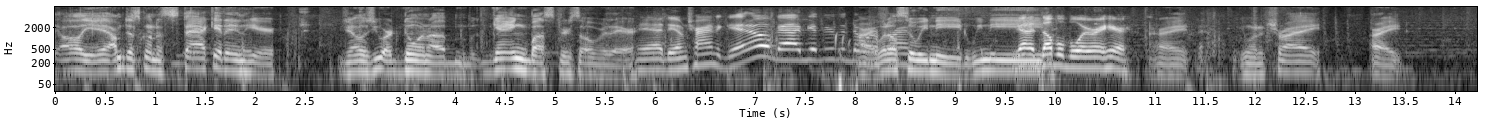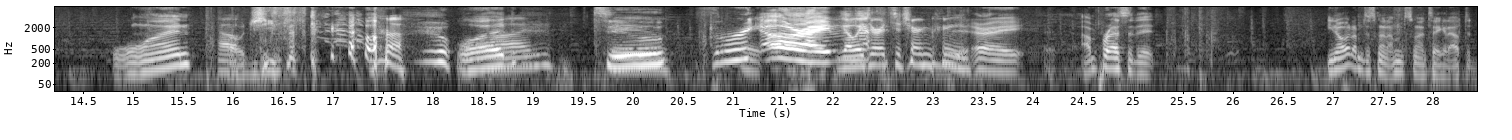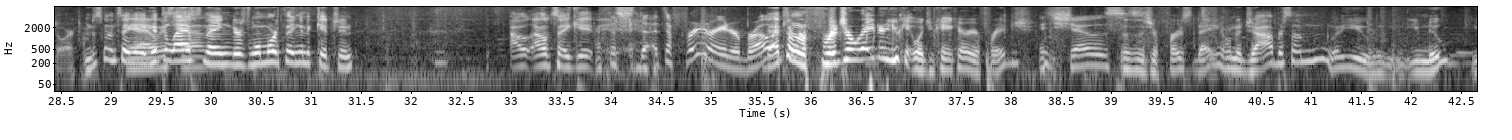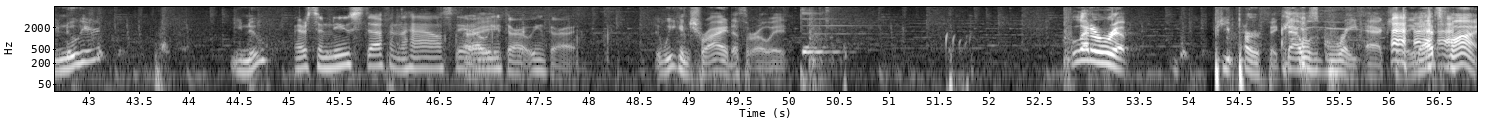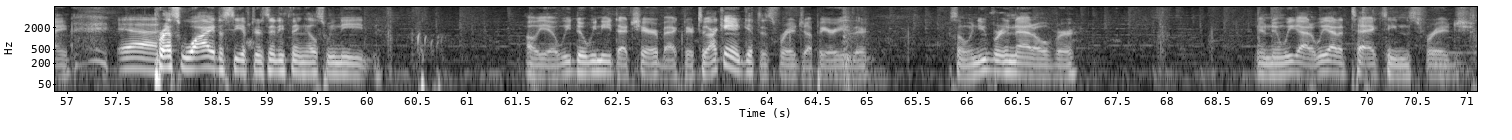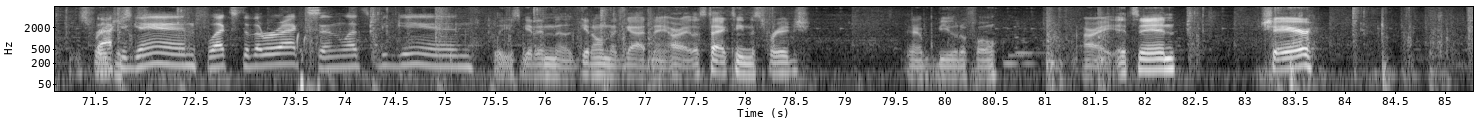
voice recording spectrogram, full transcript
Oh yeah, I'm just gonna stack it in here. Jones, you are doing a gangbusters over there. Yeah, dude, I'm trying to get. Oh God, get through the door. All right, what else do we need? We need. You got a double boy right here. All right, you want to try? All right, one. Oh. Oh, Jesus! One, One, two, three. three. All right. Go wait for it to turn green. All right, I'm pressing it. You know what? I'm just gonna I'm just gonna take it out the door. I'm just gonna take Yeah, it. Get the last thing. There's one more thing in the kitchen. I'll I'll take it. It's a, it's a refrigerator, bro. That's a refrigerator. You can't. What? You can't carry a fridge? It shows. This is your first day on the job or something? What are you? You new? You new here? You new? There's some new stuff in the house. Dude. Oh, we can throw it. We can throw it. We can try to throw it. Let her rip. Perfect. That was great, actually. That's fine. Yeah. Press Y to see if there's anything else we need. Oh yeah, we do. We need that chair back there too. I can't get this fridge up here either. So when you bring that over, and then we got we got to tag team this fridge. This fridge Back is again. Flex to the Rex, and let's begin. please get in the get on the goddamn. All right, let's tag team this fridge. Yeah, beautiful. All right, it's in. Chair.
